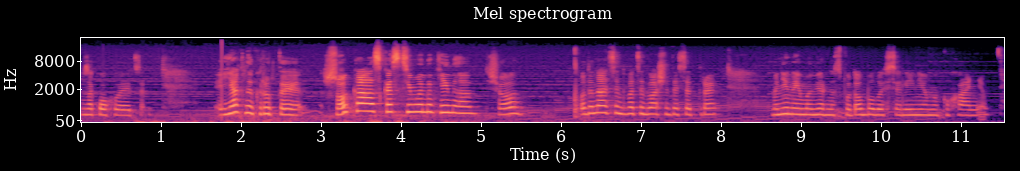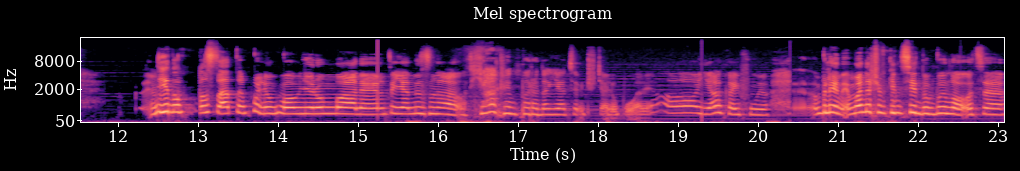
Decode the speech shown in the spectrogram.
закохується. Як не крути, що казка Стівена Кінга, що 11, 22, 63. Мені неймовірно сподобалося лініями кохання. Діду писати полюбовні романи. От я не знаю, от як він передає це відчуття любові. О, я кайфую. Блін, і мене ще в кінці добило оце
